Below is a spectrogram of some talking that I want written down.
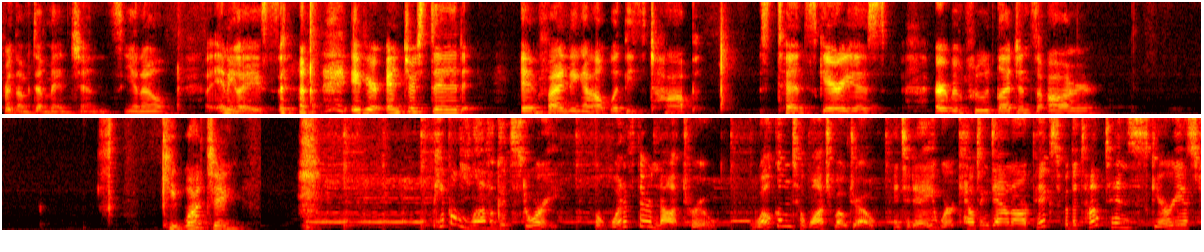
for them dimensions, you know? Anyways, if you're interested in finding out what these top 10 scariest urban food legends are, Keep watching. People love a good story, but what if they're not true? Welcome to Watch Mojo, and today we're counting down our picks for the top 10 scariest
